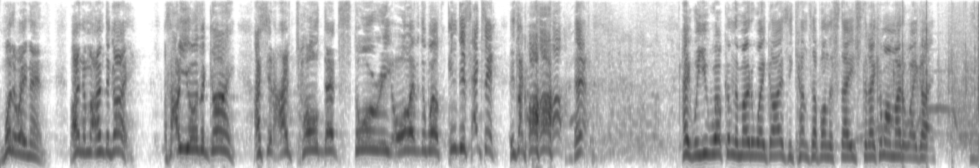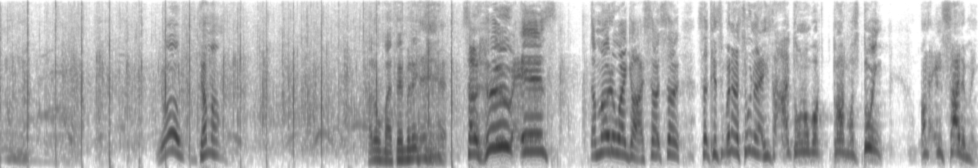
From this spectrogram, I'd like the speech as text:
motorway man. I'm the, I'm the guy. I said, Oh, you're the guy. I said, I've told that story all over the world in this accent. He's like, Ha ha ha. Hey, will you welcome the motorway guy as he comes up on the stage today? Come on, motorway guy. Yo, come on. Hello, my family. So, who is the motorway guy. So, so, so, because when I was talking to him, he's like, I don't know what God was doing on the inside of me.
